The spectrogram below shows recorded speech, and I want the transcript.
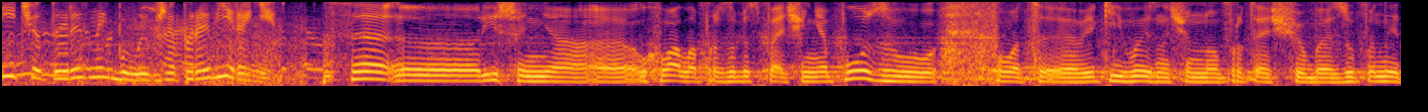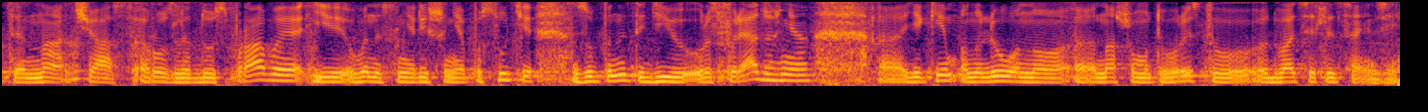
і чотири з них були вже перевірені. Це е, рішення е, ухвала про забезпечення позову, от е, в якій визначено про те, щоб зупинити на час розгляду справи і винесення рішення по суті, зупинити дію розпорядження, е, яким анульовано е, нашому товариству 20 ліцензій.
